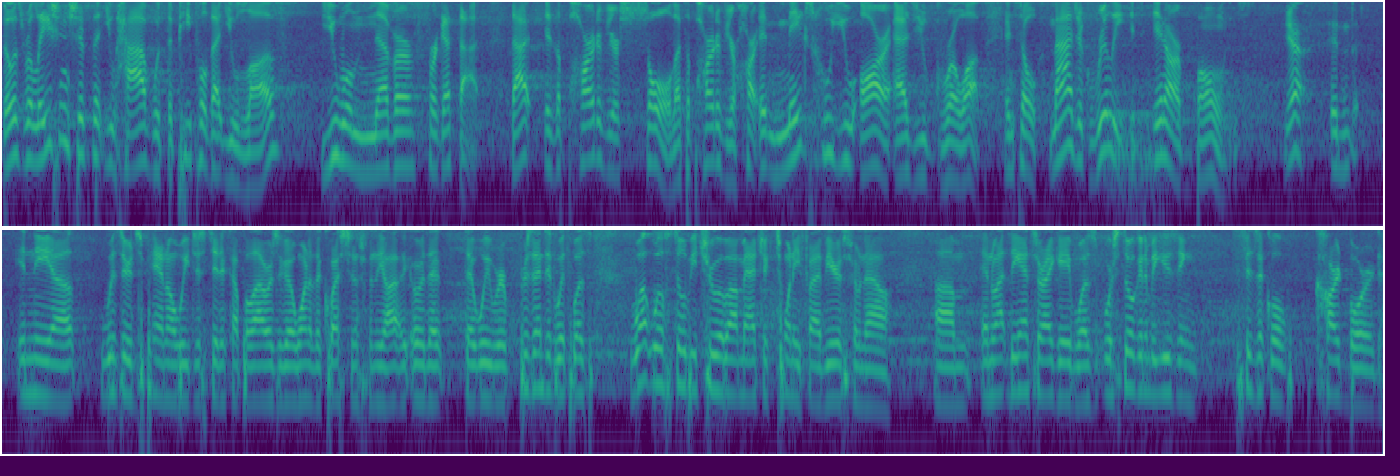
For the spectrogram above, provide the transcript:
Those relationships that you have with the people that you love, you will never forget that. That is a part of your soul. That's a part of your heart. It makes who you are as you grow up. And so magic really, it's in our bones. Yeah, and in the uh, Wizards panel we just did a couple hours ago, one of the questions from the or that, that we were presented with was, "What will still be true about Magic 25 years from now?" Um, and the answer I gave was, "We're still going to be using physical cardboard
